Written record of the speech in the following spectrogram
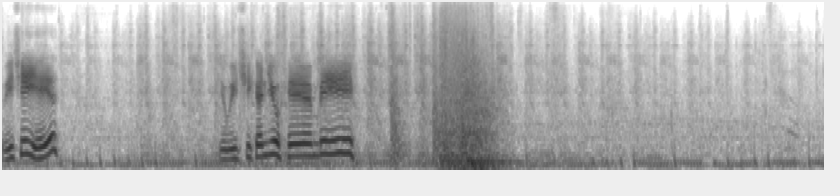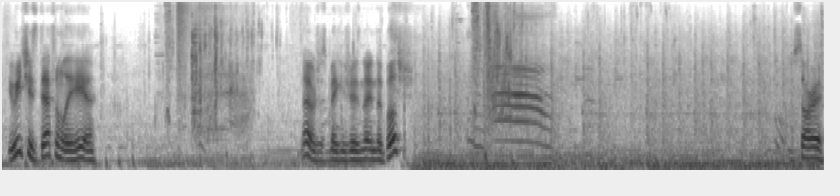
Yuichi, you here? Yuichi, can you hear me? Yuichi's definitely here. No, just making sure he's not in the bush. I'm sorry.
